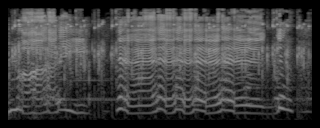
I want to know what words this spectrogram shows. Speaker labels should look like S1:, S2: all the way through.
S1: my head.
